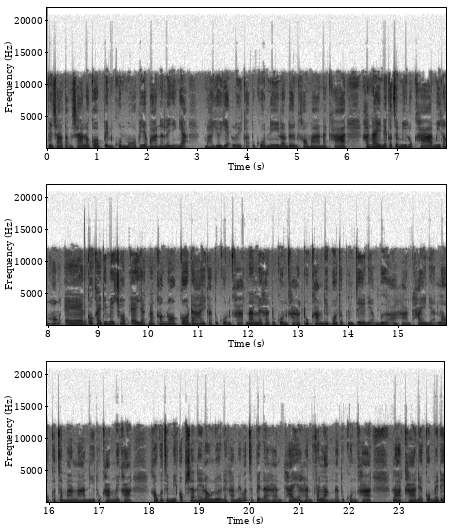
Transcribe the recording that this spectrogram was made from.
เป็นชาวต่างชาติ แล้วก็เป็นคุณหมอพยาบาลอะไรอย่างเงี้ยมาเยอะแยะเลยค่ะ ทุกคนนี่เราเดินเข้ามานะคะ ข้างในเนี่ยก็จะมีลูกค้ามีทั้งห้องแอร์ก็ใครที่ไม่ชอบแอร์อยากนั่งข้างนอกก็ได้ค่ะทุกคนค่ะ นั่นเลยค่ะทุกคนค่ะ ทุกครั้งที่พลอยกับคุณเจเนี่ยเบื่ออาหารไทยเนี่ยเราก็จะมาร้านนี้ทุกครั้งเลยค่ะเขาก็จะมีออปชันให้เราเลือกนะคะ ไม่ว่าจะเป็นอาหารไทยอาหารฝรั่งนะทุกคนค่ะ ราคาเนี่ยก็ไม่ได้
